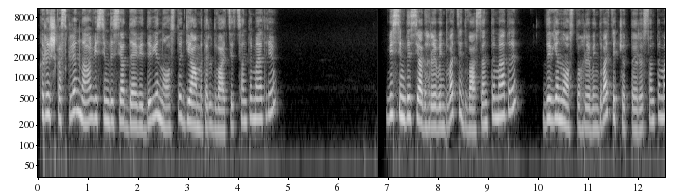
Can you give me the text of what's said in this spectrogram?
Кришка скляна 89,90 діаметр 20 см. 80 гривень 22 см. 90 гривень 24 см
